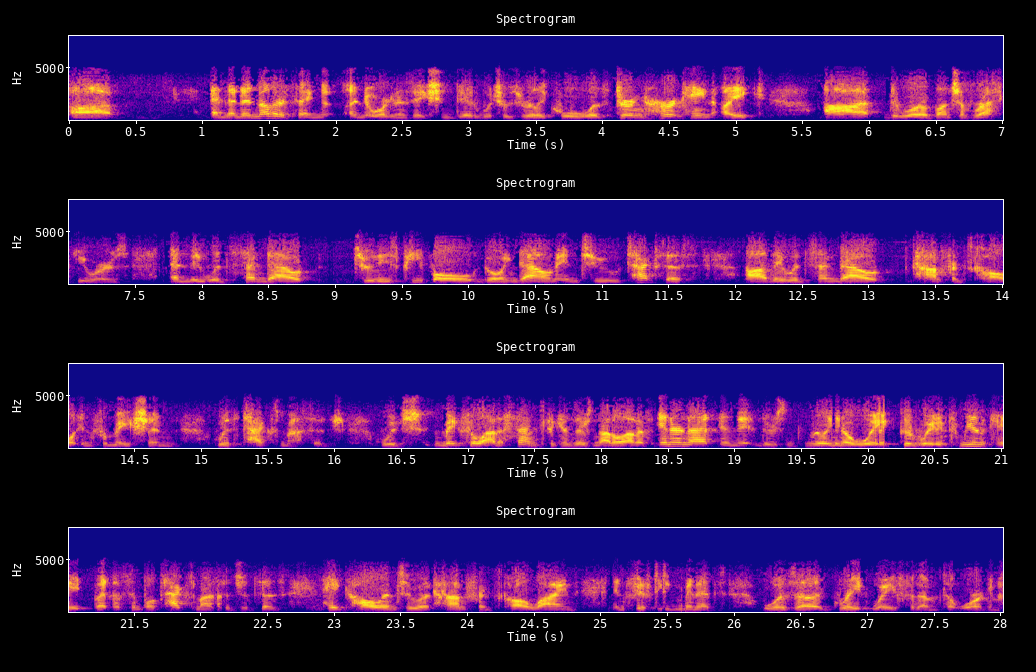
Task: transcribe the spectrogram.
Uh, and then another thing an organization did, which was really cool, was during Hurricane Ike, uh, there were a bunch of rescuers, and they would send out to these people going down into Texas, uh, they would send out conference call information with text message, which makes a lot of sense because there's not a lot of internet and it, there's really no way, good way to communicate, but a simple text message that says, hey, call into a conference call line in 15 minutes was a great way for them to organize.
